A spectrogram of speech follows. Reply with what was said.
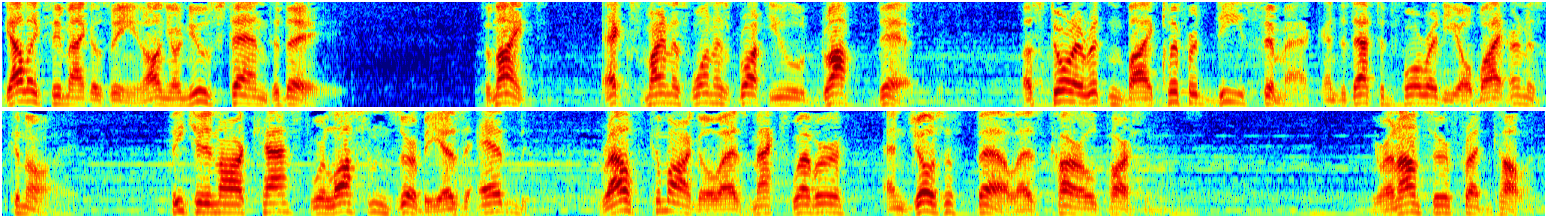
Galaxy Magazine on your newsstand today. Tonight, X minus one has brought you Drop Dead, a story written by Clifford D. Simak and adapted for radio by Ernest Kinoy. Featured in our cast were Lawson Zerbe as Ed, Ralph Camargo as Max Weber, and Joseph Bell as Carl Parsons. Your announcer, Fred Collins.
